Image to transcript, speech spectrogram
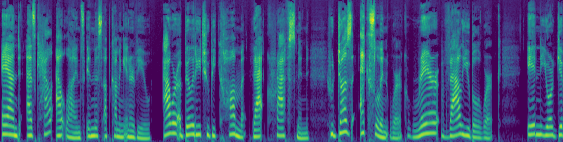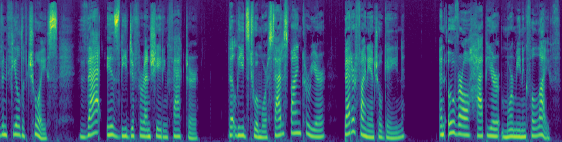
And as Cal outlines in this upcoming interview, our ability to become that craftsman who does excellent work, rare, valuable work in your given field of choice, that is the differentiating factor that leads to a more satisfying career, better financial gain, an overall happier, more meaningful life.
